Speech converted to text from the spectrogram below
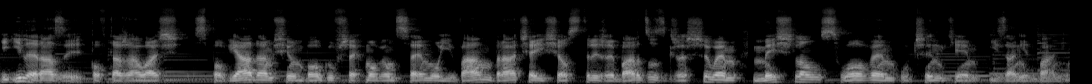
I ile razy powtarzałaś: Spowiadam się Bogu Wszechmogącemu i Wam, bracia i siostry, że bardzo zgrzeszyłem myślą, słowem, uczynkiem i zaniedbaniem.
